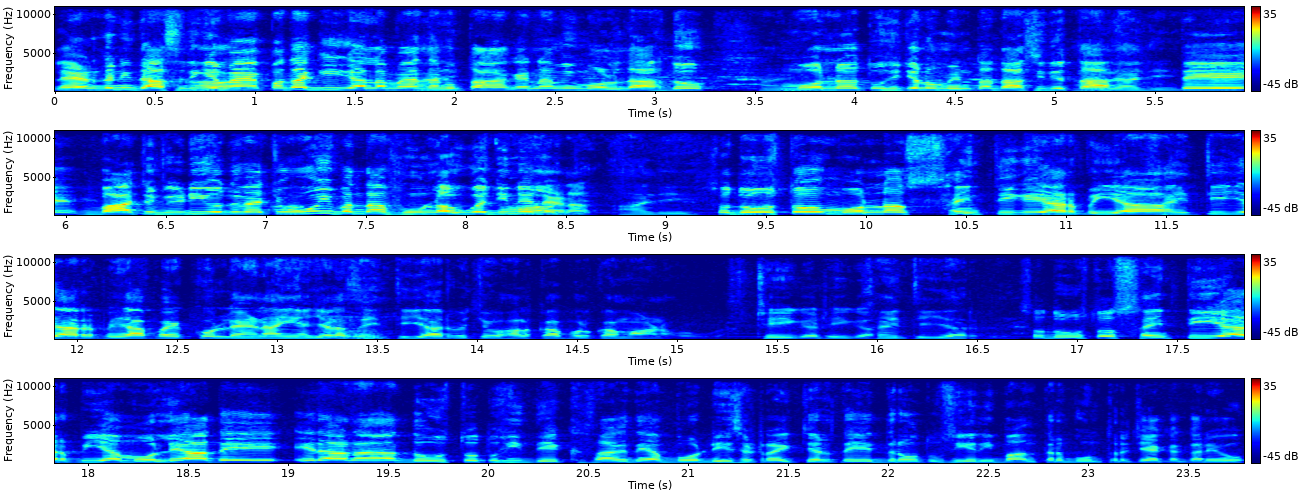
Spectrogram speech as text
ਲੈਣ ਦੇ ਨਹੀਂ ਦੱਸ ਦਈਏ ਮੈਂ ਪਤਾ ਕੀ ਗੱਲ ਆ ਮੈਂ ਤੁਹਾਨੂੰ ਤਾਂ ਕਹਿਣਾ ਵੀ ਮੁੱਲ ਦੱਸ ਦਿਓ। ਮੁੱਲ ਤੁਸੀਂ ਚਲੋ ਮੈਨੂੰ ਤਾਂ ਦੱਸ ਹੀ ਦਿੱਤਾ। ਤੇ ਬਾਅਦ ਚ ਵੀਡੀਓ ਦੇ ਵਿੱਚ ਉਹੀ ਬੰਦਾ ਫੋਨ ਲਾਊਗਾ ਜਿਹਨੇ ਲੈਣਾ। ਹਾਂਜੀ। ਸੋ ਦੋਸਤੋ ਮੁੱਲ 37000 ਰੁਪਇਆ 37000 ਰੁਪਏ ਆਪਾਂ ਇੱਕੋ ਲੈਣਾ ਹੀ ਆ ਜਿਹੜਾ 37000 ਵਿੱਚੋਂ ਹਲਕਾ ਫੁਲਕਾ ਮਾਨ ਹੋਊਗਾ। ਠੀਕ ਆ ਠੀਕ ਆ। 37000 ਰੁਪਏ ਸੋ ਦੋਸਤੋ 37000 ਰੁਪਇਆ ਮੁੱਲ ਆ ਤੇ ਇਹਦਾ ਨਾ ਦੋਸਤੋ ਤੁਸੀਂ ਦੇਖ ਸਕਦੇ ਆ ਬੋਡੀ ਸਟਰਕਚਰ ਤੇ ਇਧਰੋਂ ਤੁਸੀਂ ਇਹਦੀ ਬਾਂਤਰ ਬੂੰਤਰ ਚੈੱਕ ਕਰਿਓ।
